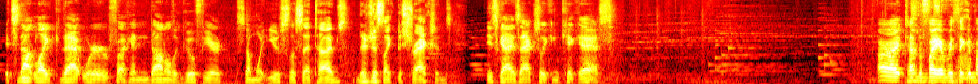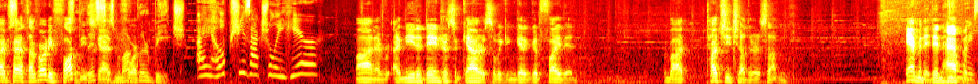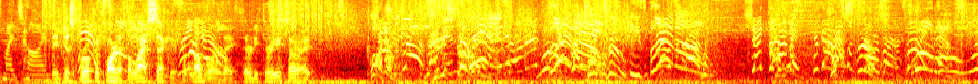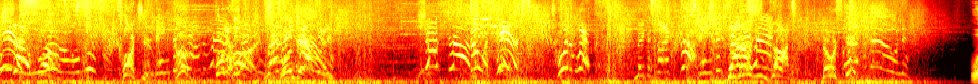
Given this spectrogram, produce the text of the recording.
It's not like that where fucking Donald and Goofy are somewhat useless at times. They're just like distractions. These guys actually can kick ass. Alright, time to fight everything in my path. I've already fought So these this guys is before. Beach. I hope she's actually here. Come on, I need a dangerous encounter so we can get a good fight in. Come on, touch each other or something. Damn it, it didn't happen. waste my time. They just broke apart at the last second. What level are they? 33? It's alright.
